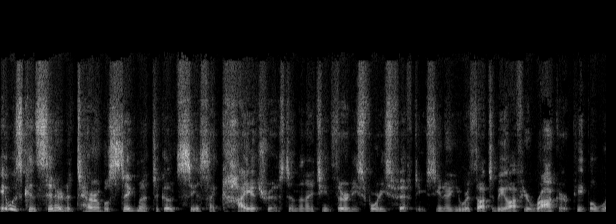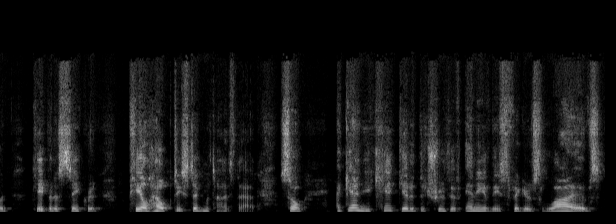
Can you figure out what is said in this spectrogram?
it was considered a terrible stigma to go see a psychiatrist in the 1930s, 40s, 50s. You know, you were thought to be off your rocker. People would keep it a secret. Peale helped destigmatize that. So again, you can't get at the truth of any of these figures' lives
